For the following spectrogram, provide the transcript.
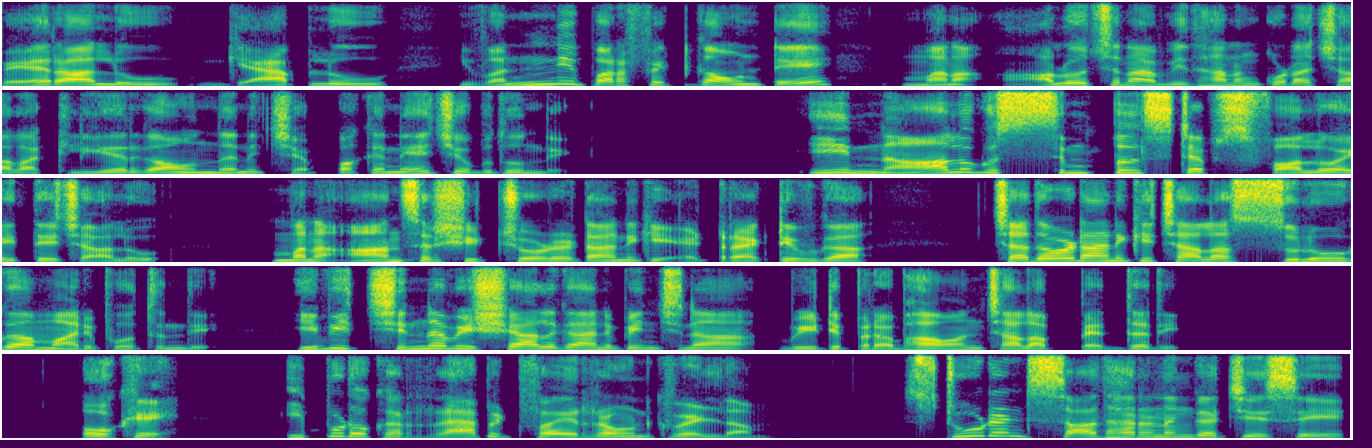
పేరాలు గ్యాప్లు ఇవన్నీ పర్ఫెక్ట్గా ఉంటే మన ఆలోచనా విధానం కూడా చాలా క్లియర్గా ఉందని చెప్పకనే చెబుతుంది. ఈ నాలుగు సింపుల్ స్టెప్స్ ఫాలో అయితే చాలు. మన ఆన్సర్ షీట్ చూడటానికి అట్రాక్టివ్గా చదవడానికి చాలా సులువుగా మారిపోతుంది. ఇవి చిన్న విషయాలుగా అనిపించినా వీటి ప్రభావం చాలా పెద్దది. ఓకే ఇప్పుడు ఒక ర్యాపిడ్ ఫైర్ రౌండ్కి వెళ్దాం. స్టూడెంట్స్ సాధారణంగా చేసే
